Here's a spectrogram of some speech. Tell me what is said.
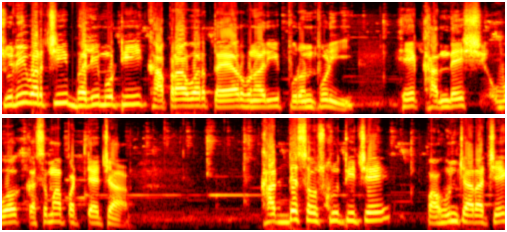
चुलीवरची भली मोठी खापरावर तयार होणारी पुरणपोळी हे खानदेश व कसमापट्ट्याच्या खाद्य संस्कृतीचे पाहुणचाराचे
